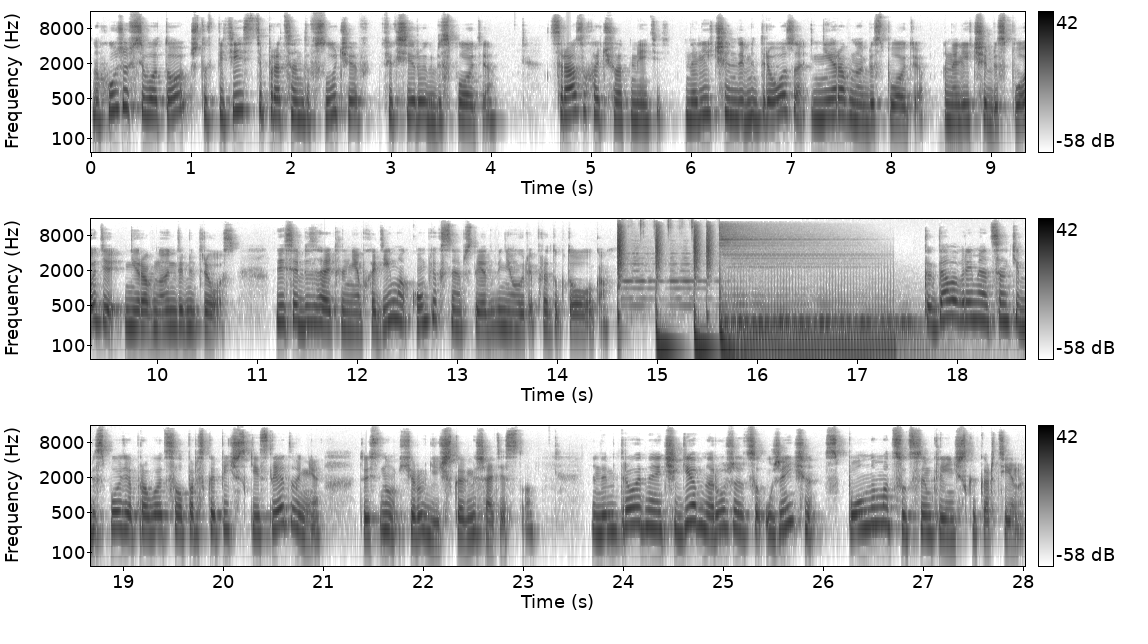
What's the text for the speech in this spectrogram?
Но хуже всего то, что в 50% случаев фиксируют бесплодие. Сразу хочу отметить, наличие эндометриоза не равно бесплодию, а наличие бесплодия не равно эндометриоз. Здесь обязательно необходимо комплексное обследование у репродуктолога. Когда во время оценки бесплодия проводятся лапароскопические исследования, то есть ну, хирургическое вмешательство, Эндометриоидные очаги обнаруживаются у женщин с полным отсутствием клинической картины.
